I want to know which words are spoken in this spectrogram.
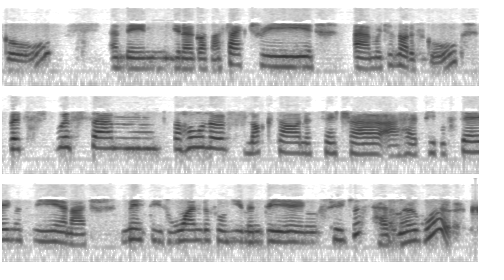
school and then, you know, got my factory, um, which is not a school. But with um, the whole of lockdown, etc., I had people staying with me, and I met these wonderful human beings who just had no work.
